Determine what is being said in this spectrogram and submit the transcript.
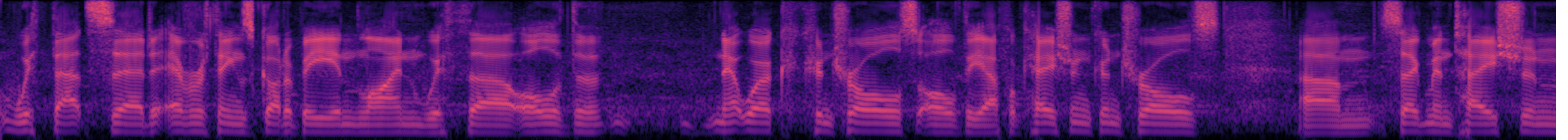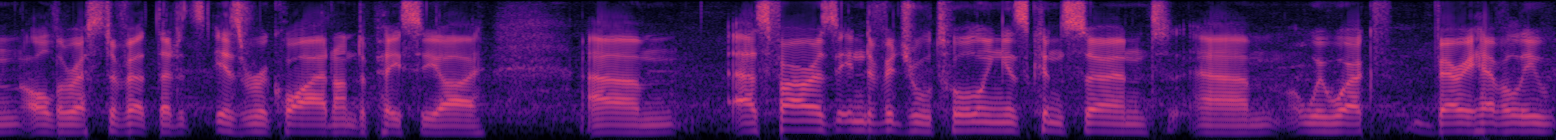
with that said, everything's got to be in line with uh, all of the network controls, all the application controls, um, segmentation, all the rest of it that is- is required under PCI. Um, as far as individual tooling is concerned, um, we work very heavily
